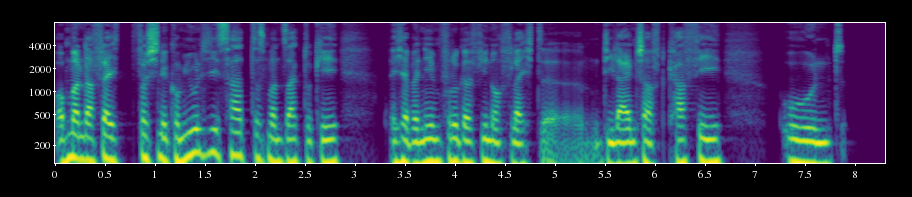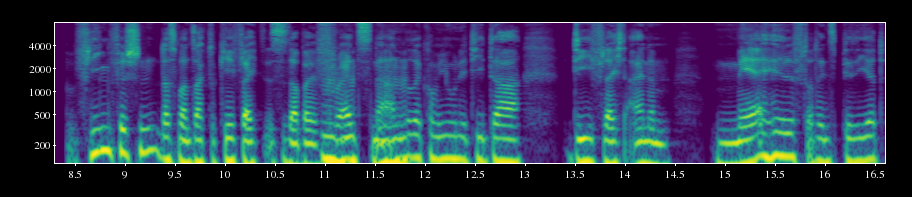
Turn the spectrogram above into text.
ob man da vielleicht verschiedene Communities hat, dass man sagt, okay, ich habe neben Fotografie noch vielleicht äh, die Leidenschaft Kaffee und Fliegenfischen, dass man sagt, okay, vielleicht ist es da bei Freds mhm, eine mhm. andere Community da, die vielleicht einem mehr hilft oder inspiriert.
